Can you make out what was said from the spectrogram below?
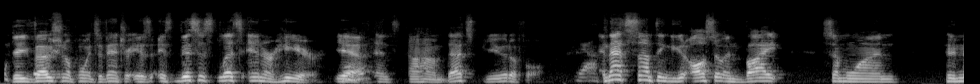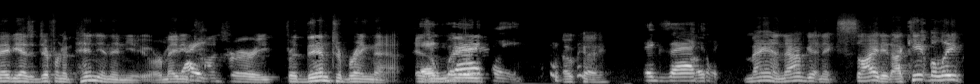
devotional points of entry is is this is let's enter here. Yeah, mm-hmm. and um, that's beautiful. Yeah, and that's something you could also invite someone who maybe has a different opinion than you, or maybe right. contrary, for them to bring that as exactly. a way. Okay. exactly. Oh, man, now I'm getting excited. I can't believe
